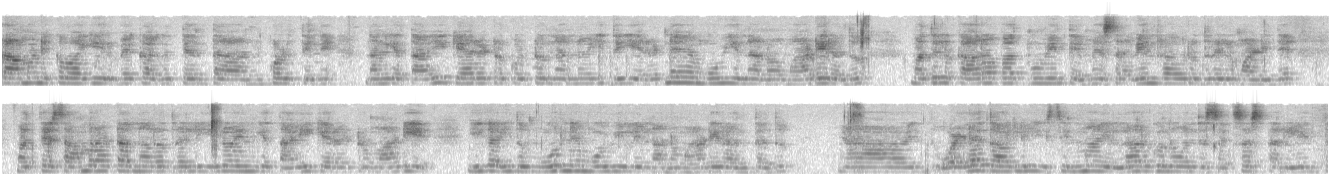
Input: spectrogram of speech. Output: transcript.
ಪ್ರಾಮಾಣಿಕವಾಗಿ ಇರಬೇಕಾಗುತ್ತೆ ಅಂತ ಅನ್ಕೊಳ್ತೀನಿ. ನನಗೆ ತಾಯಿ ಕ್ಯಾರೆಕ್ಟರ್ ಕೊಟ್ಟು ನಾನು ಇದು ಎರಡನೇ ಮೂವಿ ನಾನು ಮಾಡಿರೋದು. ಮೊದಲು ಕಾರಾಬಾದ್ ಮೂವಿ ಅಂತ ಎಂ ಎಸ್ ರವೀಂದ್ರ ಅವರದ್ರಲ್ಲಿ ಮಾಡಿದ್ದೆ. ಮತ್ತೆ ಸಾಮ್ರಾಟ ಅನ್ನೋದ್ರಲ್ಲಿ ಹೀರೋಯಿನ್ಗೆ ತಾಯಿ ಕ್ಯಾರೆಕ್ಟರ್ ಮಾಡಿ ಈಗ ಇದು ಮೂರನೇ ಮೂವಿಲಿ ನಾನು ಮಾಡಿರೋಂಥದ್ದು. ಒಳ್ಳೇದಾಗಲಿ, ಈ ಸಿನಿಮಾ ಎಲ್ಲರಿಗೂ ಒಂದು ಸಕ್ಸಸ್ ತರಲಿ ಅಂತ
